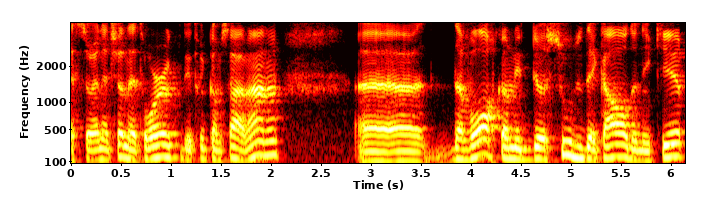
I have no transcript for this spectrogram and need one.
euh, sur NHL Network ou des trucs comme ça avant. là. Euh, de voir comme les dessous du décor d'une équipe,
